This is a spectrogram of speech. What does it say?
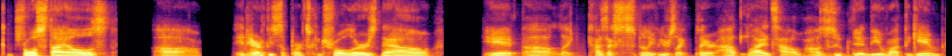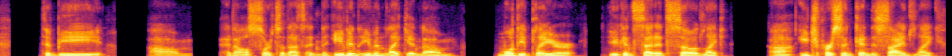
control styles. Um, inherently supports controllers now. It uh, like has accessibility features like player outlines, how how zoomed in do you want the game to be, um, and all sorts of that. And even even like in um, multiplayer, you can set it so like uh, each person can decide like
